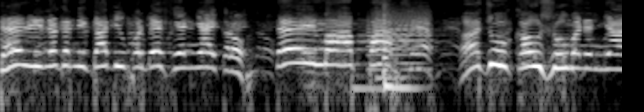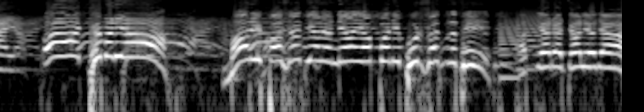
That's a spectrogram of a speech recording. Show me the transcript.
ઢેલી નગરની ગાદી ઉપર બેસી ન્યાય કરો. તે પાપ છે. હજુ કહું છું મને ન્યાય ઓ ઠેમડિયા! મારી પાસે અત્યારે ન્યાય આપવાની ફુરસત નથી. અત્યારે ચાલ્યો જા.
